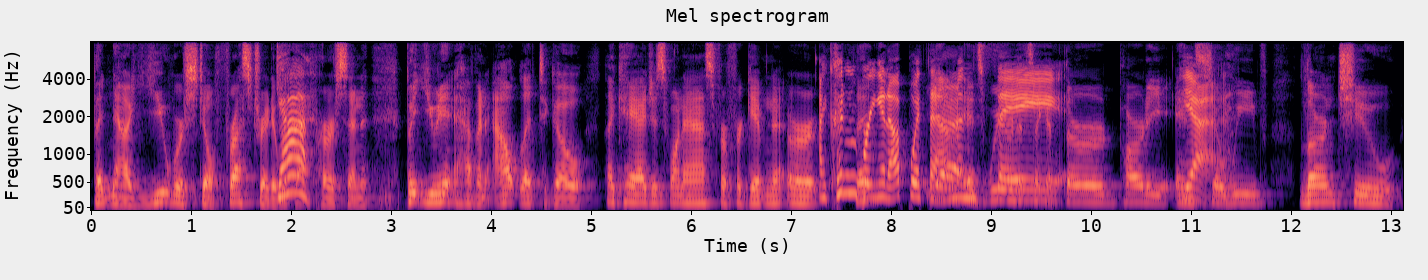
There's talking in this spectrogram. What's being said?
But now you were still frustrated with that person, but you didn't have an outlet to go like, Hey, I just want to ask for forgiveness or I couldn't like, bring it up with them yeah, it's weird. say, It's like a third party. And Yeah. so we've learned to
